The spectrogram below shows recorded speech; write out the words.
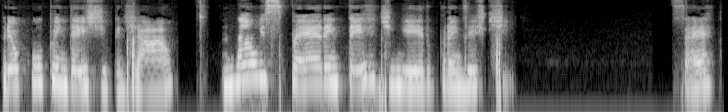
preocupem desde já não esperem ter dinheiro para investir. Certo?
